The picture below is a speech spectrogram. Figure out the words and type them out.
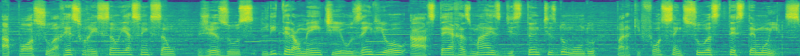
Após sua ressurreição e ascensão, Jesus literalmente os enviou às terras mais distantes do mundo para que fossem suas testemunhas.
